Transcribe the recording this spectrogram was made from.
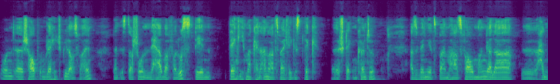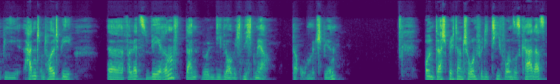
und äh, Schaub im gleichen Spiel ausfallen, dann ist das schon ein herber Verlust, den, denke ich mal, kein anderer Zweitligist wegstecken könnte. Also wenn jetzt beim HSV Mangala, äh, Handby, Hand und Holtby äh, verletzt wären, dann würden die, glaube ich, nicht mehr da oben mitspielen. Und das spricht dann schon für die Tiefe unseres Kaders,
